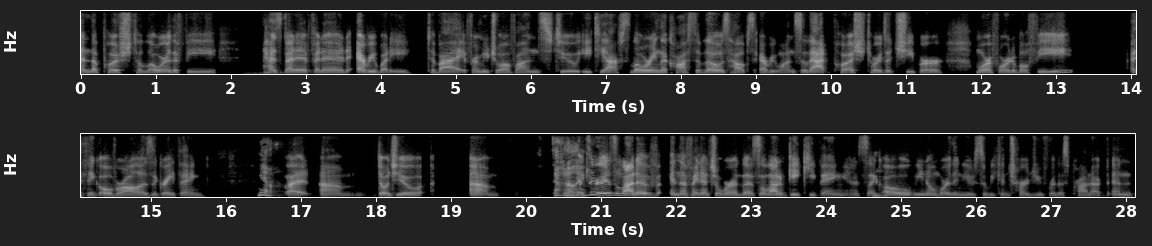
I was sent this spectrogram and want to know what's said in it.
and the push to lower the fee has benefited everybody to buy from mutual funds to ETFs. Lowering the cost of those helps everyone. So that push towards a cheaper, more affordable fee, I think overall is a great thing. Yeah. But um don't you um Definitely. there is a lot of in the financial world there's a lot of gatekeeping and it's like Mhm. oh we know more than you so we can charge you for this product and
